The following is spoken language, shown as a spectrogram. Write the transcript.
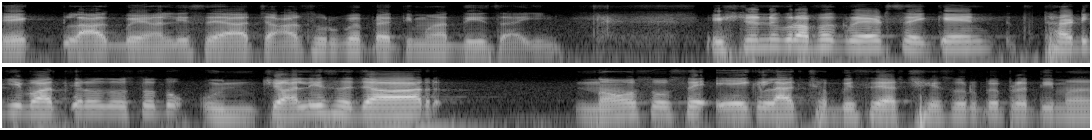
एक लाख बयालीस हज़ार चार सौ रुपये प्रति माह दी जाएगी। स्टेनोग्राफर ग्रेड सेकेंड थर्ड की बात करो दोस्तों तो उनचालीस हज़ार नौ सौ से एक लाख छब्बीस हज़ार छः सौ रुपये प्रति माह।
